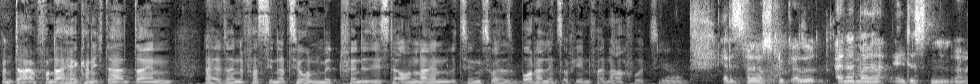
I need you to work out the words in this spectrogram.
Und da, von daher kann ich da dein, äh, deine Faszination mit Fantasy Star Online beziehungsweise Borderlands auf jeden Fall nachvollziehen. Ja, ja das ist halt das Glück. Also einer meiner ältesten äh,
